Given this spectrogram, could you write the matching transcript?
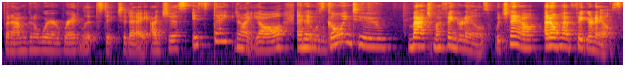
But I'm gonna wear a red lipstick today. I just, it's date night, y'all. And it was going to match my fingernails, which now I don't have fingernails.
